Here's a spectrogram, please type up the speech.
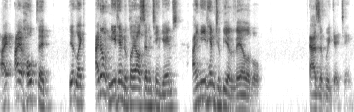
I, I hope that, like, I don't need him to play all 17 games. I need him to be available as of week 18,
